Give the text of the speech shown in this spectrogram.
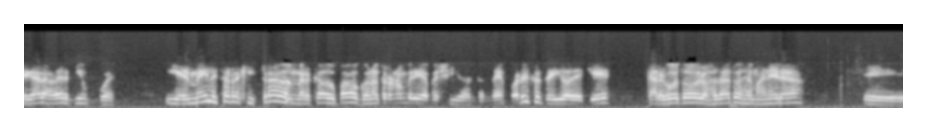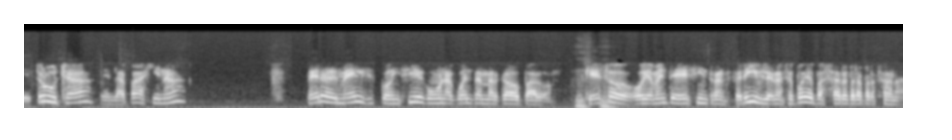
llegar a ver quién fue. Y el mail está registrado en Mercado Pago con otro nombre y apellido, ¿entendés? Por eso te digo de que cargó todos los datos de manera eh, trucha en la página, pero el mail coincide con una cuenta en Mercado Pago, que eso obviamente es intransferible, no se puede pasar a otra persona.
